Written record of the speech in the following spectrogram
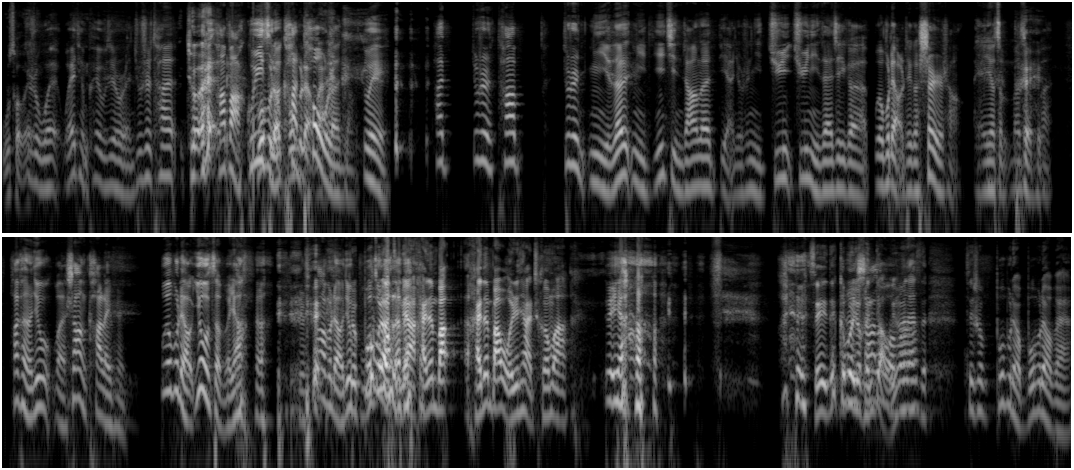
无所谓。就是我我也挺佩服这种人，就是他 就他把规则看透了，对，他就是他就是你的你你紧张的点就是你拘拘泥在这个播不了这个事儿上，哎呀怎么怎么办？他可能就往上看了一遍，播不了又怎么样呢？大不了就播不了怎么样？还能把还能把我扔下车吗？对呀，所以那哥们儿就很屌，我说他是。他说播不了，播不了呗。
